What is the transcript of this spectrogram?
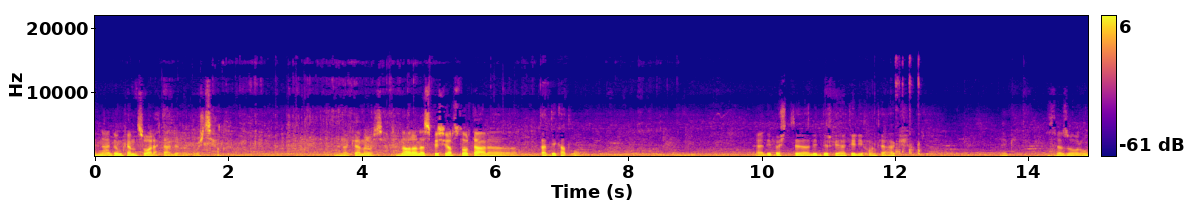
هنا عندهم كامل صوالح تاع واش تسحق هنا كامل واش تسحق هنا رانا spécial store تاع تاع ديكاتلون هذه باش اللي دير فيها تليفون تاعك. هيك. 16 اورو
